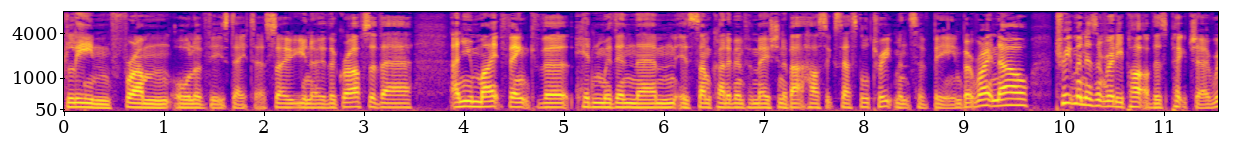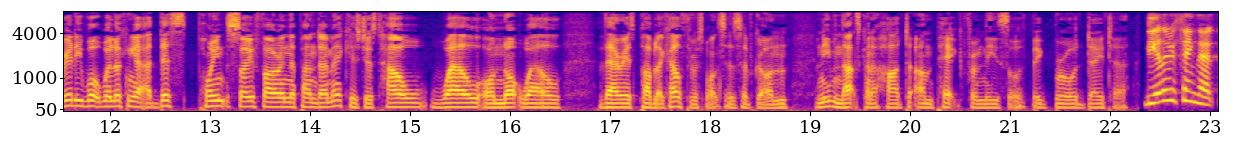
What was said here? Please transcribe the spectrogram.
glean from all of these data. So, you know, the graphs are there and you might think that hidden within them is some kind of information about how successful treatments have been. But right now, treatment isn't really part of this picture. Really, what we're looking at at this point so far in the pandemic is just how well or not well various public health responses have gone. And even that's kind of hard to unpick from these sort of big, broad data. The other thing that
